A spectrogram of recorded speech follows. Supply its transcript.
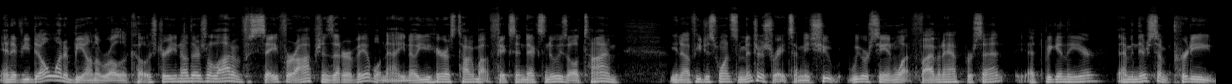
And if you don't want to be on the roller coaster, you know, there's a lot of safer options that are available now. You know, you hear us talk about fixed index annuities all the time you know, if you just want some interest rates, I mean, shoot, we were seeing what five and a half percent at the beginning of the year. I mean, there's some pretty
